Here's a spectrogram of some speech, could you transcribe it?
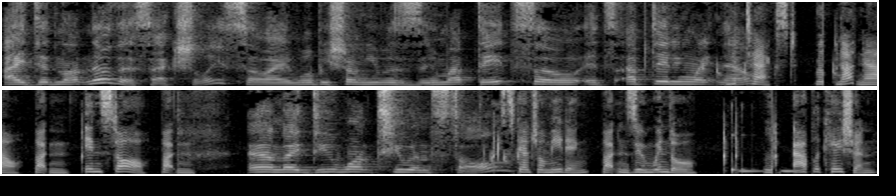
I did not know this actually, so I will be showing you a Zoom update. So it's updating right now, Text. Not now. Button. Install. Button. and I do want to install. Schedule meeting. Button. Zoom window. Application.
